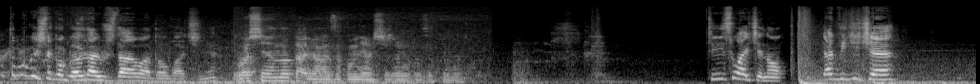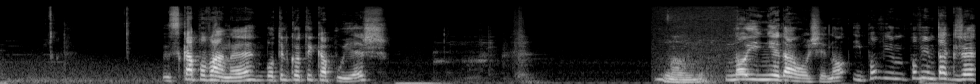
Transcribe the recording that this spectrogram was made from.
No to mogłeś tego golda już załadować, nie? Właśnie, no tak, ale zapomniałem szczerze mówiąc o tym. Czyli słuchajcie, no, jak widzicie, skapowane, bo tylko ty kapujesz. No, No i nie dało się. No i powiem, powiem tak, że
